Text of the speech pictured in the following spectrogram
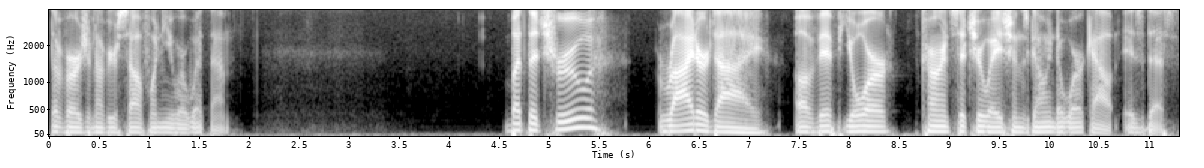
the version of yourself when you were with them. But the true ride or die of if your current situation is going to work out is this.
